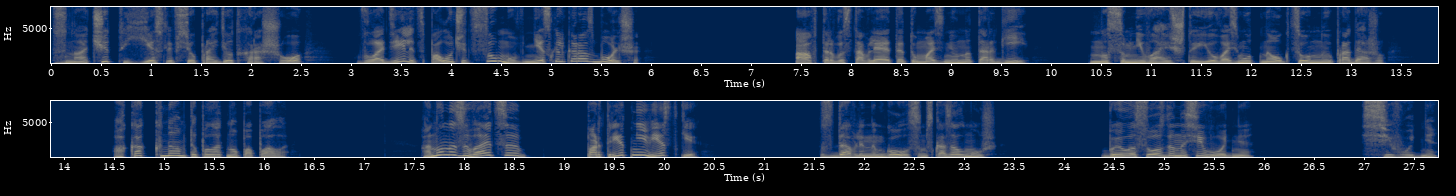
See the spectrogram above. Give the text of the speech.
«Значит, если все пройдет хорошо, владелец получит сумму в несколько раз больше». Автор выставляет эту мазню на торги — но сомневаюсь, что ее возьмут на аукционную продажу. А как к нам-то полотно попало? Оно называется «Портрет невестки», — сдавленным голосом сказал муж. Было создано сегодня. Сегодня?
